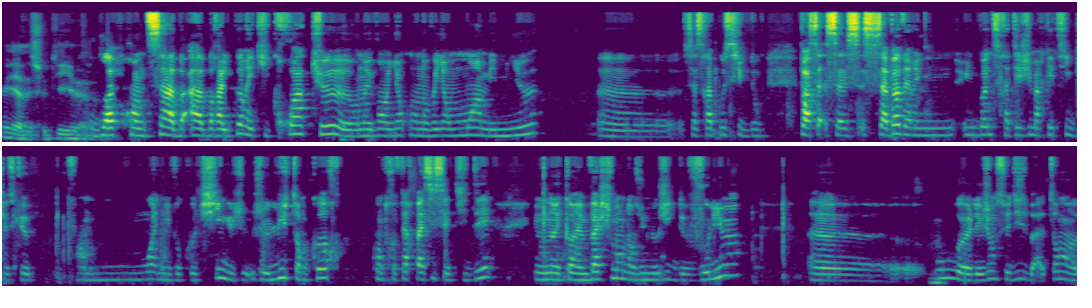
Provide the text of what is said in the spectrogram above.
il y a des outils. On doit prendre ça à, bras le corps et qui croient que en envoyant, en envoyant moins mais mieux, euh, ça sera possible. Donc, enfin, ça, ça, ça, va vers une, une, bonne stratégie marketing parce que enfin, moi, niveau coaching, je, je, lutte encore contre faire passer cette idée et on est quand même vachement dans une logique de volume euh, où euh, les gens se disent bah attends,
